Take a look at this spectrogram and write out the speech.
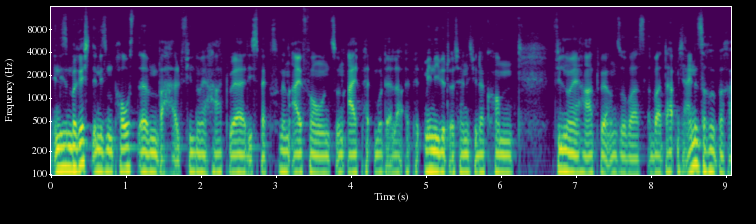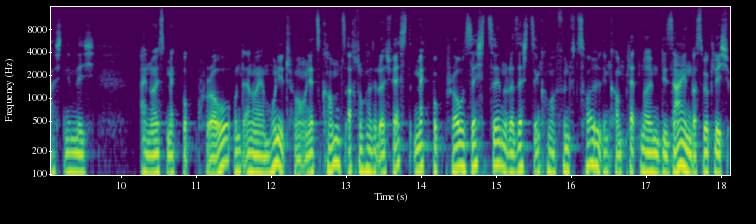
in diesem Bericht, in diesem Post ähm, war halt viel neue Hardware, die Specs von den iPhones und iPad-Modelle, iPad Mini wird wahrscheinlich wieder kommen, viel neue Hardware und sowas. Aber da hat mich eine Sache überrascht, nämlich ein neues MacBook Pro und ein neuer Monitor. Und jetzt kommt's, Achtung, haltet euch fest, MacBook Pro 16 oder 16,5 Zoll in komplett neuem Design, was wirklich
